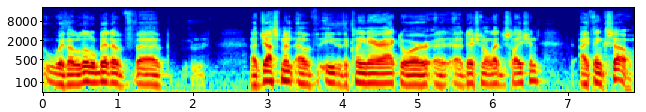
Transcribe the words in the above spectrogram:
with a little bit of uh, adjustment of either the Clean Air Act or uh, additional legislation? I think so.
